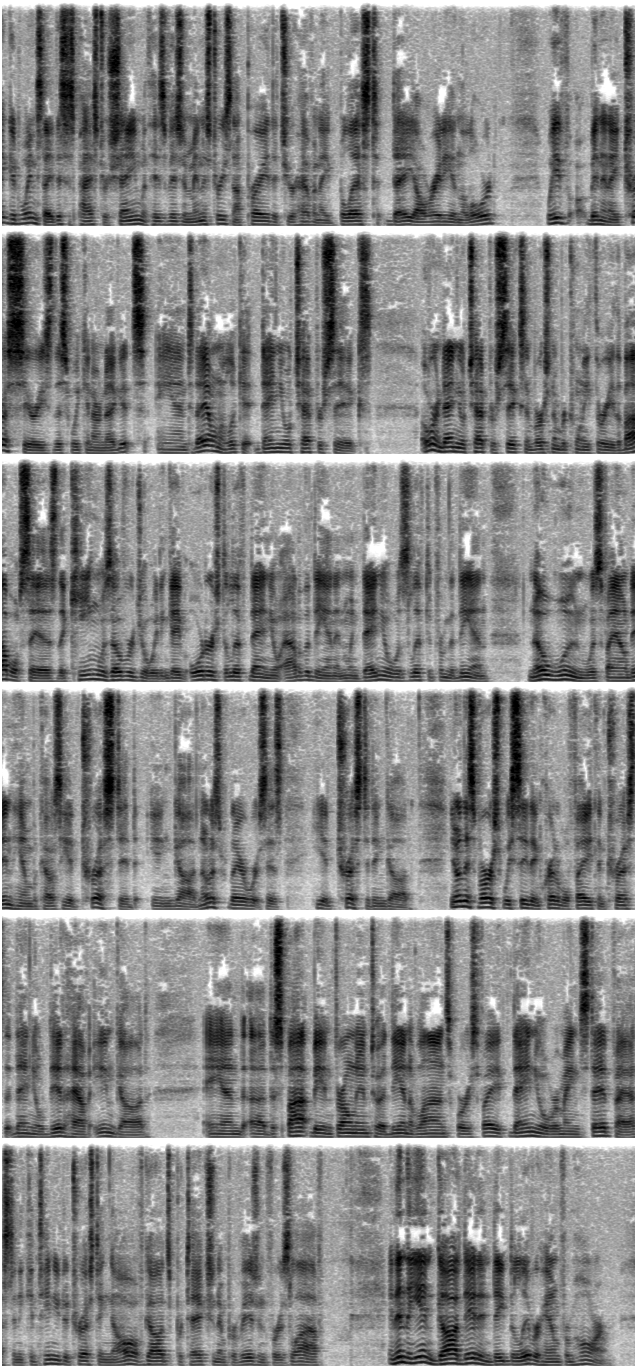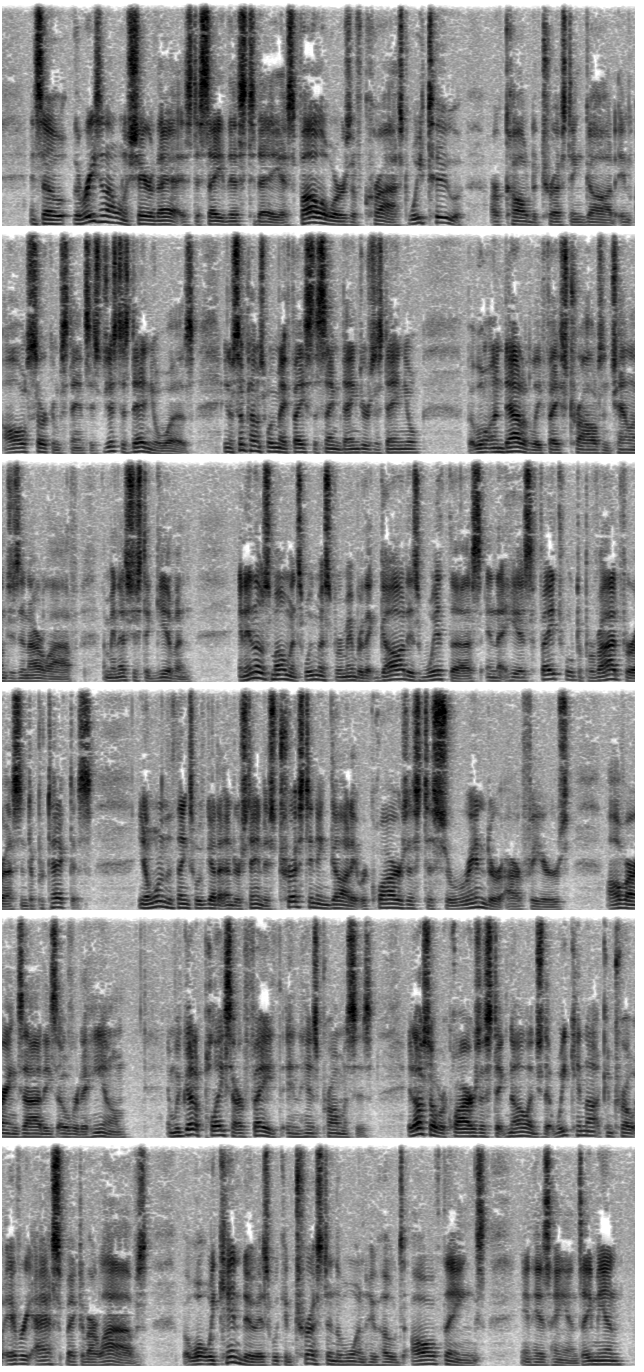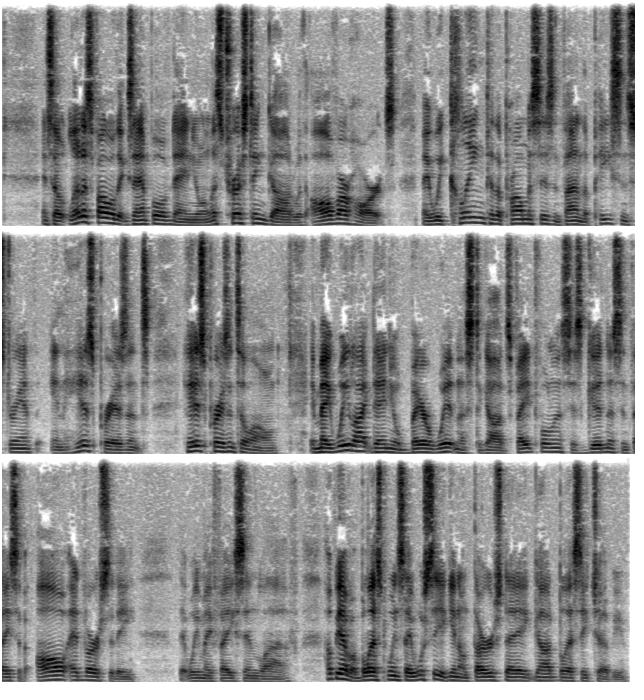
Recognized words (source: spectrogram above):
Hey, good Wednesday. This is Pastor Shane with His Vision Ministries, and I pray that you're having a blessed day already in the Lord. We've been in a trust series this week in our Nuggets, and today I want to look at Daniel chapter 6. Over in Daniel chapter 6 and verse number 23, the Bible says, The king was overjoyed and gave orders to lift Daniel out of the den, and when Daniel was lifted from the den, no wound was found in him because he had trusted in God. Notice there where it says, he had trusted in God. You know, in this verse, we see the incredible faith and trust that Daniel did have in God. And uh, despite being thrown into a den of lions for his faith, Daniel remained steadfast and he continued to trust in all of God's protection and provision for his life. And in the end, God did indeed deliver him from harm. And so, the reason I want to share that is to say this today as followers of Christ, we too are called to trust in God in all circumstances, just as Daniel was. You know, sometimes we may face the same dangers as Daniel, but we'll undoubtedly face trials and challenges in our life. I mean, that's just a given. And in those moments, we must remember that God is with us and that He is faithful to provide for us and to protect us. You know, one of the things we've got to understand is trusting in God, it requires us to surrender our fears, all of our anxieties over to Him and we've got to place our faith in His promises. It also requires us to acknowledge that we cannot control every aspect of our lives, but what we can do is we can trust in the one who holds all things in His hands. Amen. And so let us follow the example of Daniel and let's trust in God with all of our hearts. May we cling to the promises and find the peace and strength in His presence his presence alone. And may we, like Daniel, bear witness to God's faithfulness, His goodness in face of all adversity that we may face in life. Hope you have a blessed Wednesday. We'll see you again on Thursday. God bless each of you.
